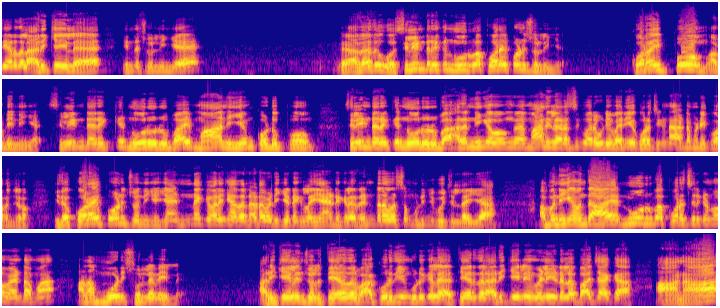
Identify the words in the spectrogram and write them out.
தேர்தல் அறிக்கையில் என்ன சொன்னீங்க அதாவது ஒரு சிலிண்டருக்கு நூறுரூவா குறைப்போம்னு சொல்லிங்க. குறைப்போம் அப்படின்னீங்க. சிலிண்டருக்கு நூறு ரூபாய் மானியம் கொடுப்போம். சிலிண்டருக்கு நூறு ரூபாய் அதை நீங்கள் உங்கள் மாநில அரசுக்கு வரக்கூடிய வரியை குறைச்சிங்கன்னா ஆட்டோமேட்டிக் குறைஞ்சிரும். இதை குறைப்போம்னு சொன்னீங்க. ஏன் இன்னைக்கு வரைக்கும் அதை நடவடிக்கை எடுக்கல ஏன் எடுக்கல? ரெண்டரை வருஷம் முடிஞ்சு போச்சு இல்லை ஐயா அப்போ நீங்கள் வந்து ஆய நூறுரூபா குறைச்சிருக்கணுமா வேண்டாமா? ஆனால் மோடி சொல்லவே இல்லை. அறிக்கையிலும் சொல்ல தேர்தல் வாக்குறுதியும் கொடுக்கல தேர்தல் அறிக்கையிலையும் வெளியிடல பாஜக. ஆனால்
